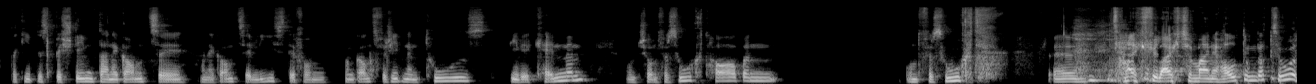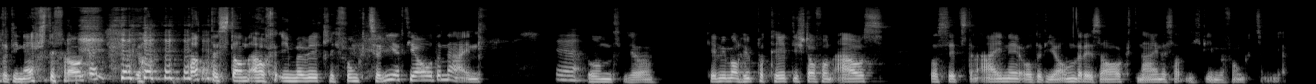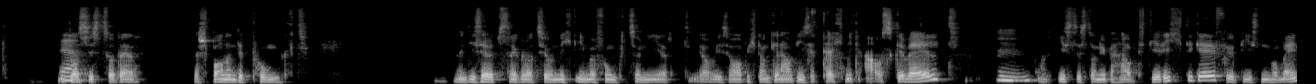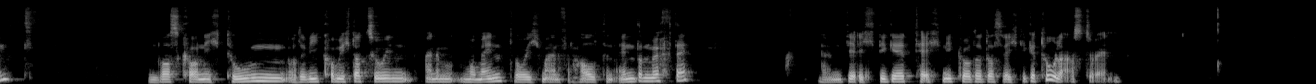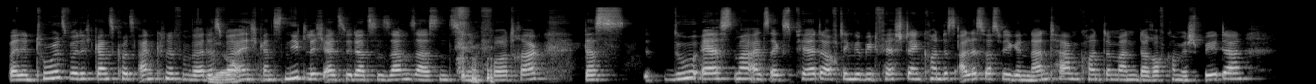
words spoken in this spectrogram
Da gibt es bestimmt eine ganze, eine ganze Liste von, von ganz verschiedenen Tools, die wir kennen und schon versucht haben und versucht, äh, zeigt vielleicht schon meine Haltung dazu oder die nächste Frage. Ja, hat es dann auch immer wirklich funktioniert, ja oder nein? Ja. Und ja, gehen wir mal hypothetisch davon aus, dass jetzt der eine oder die andere sagt, nein, es hat nicht immer funktioniert. Und ja. das ist so der, der spannende Punkt wenn die Selbstregulation nicht immer funktioniert, ja, wieso habe ich dann genau diese Technik ausgewählt? Mhm. Ist es dann überhaupt die richtige für diesen Moment? Und was kann ich tun oder wie komme ich dazu in einem Moment, wo ich mein Verhalten ändern möchte, ähm, die richtige Technik oder das richtige Tool auszuwählen? Bei den Tools würde ich ganz kurz anknüpfen, weil das ja. war eigentlich ganz niedlich, als wir da zusammensaßen zu dem Vortrag, dass du erstmal als Experte auf dem Gebiet feststellen konntest, alles, was wir genannt haben, konnte man, darauf kommen wir später,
